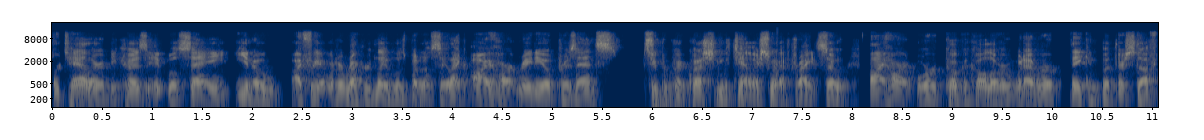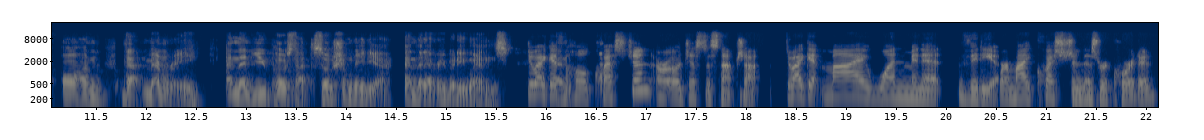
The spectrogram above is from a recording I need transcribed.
For Taylor, because it will say, you know, I forget what her record label is, but it'll say like iHeartRadio presents super quick question with Taylor Swift, right? So iHeart or Coca-Cola or whatever, they can put their stuff on that memory and then you post that to social media and then everybody wins. Do I get and, the whole question or, or just a snapshot? Do I get my one minute video where my question is recorded?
